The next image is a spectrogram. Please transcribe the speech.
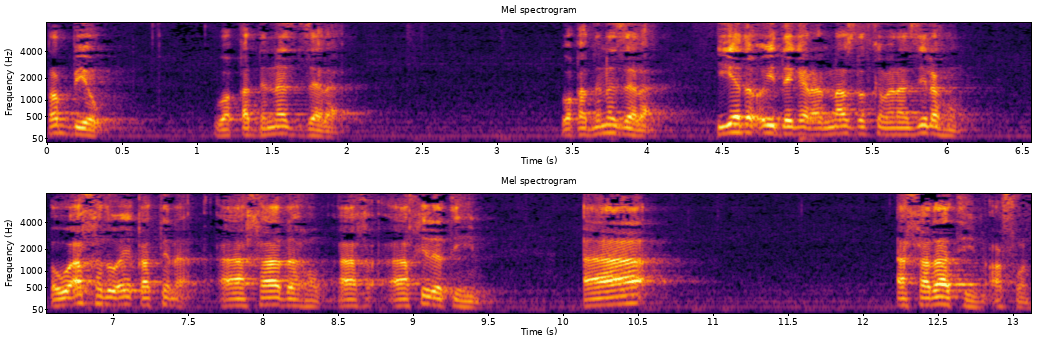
rabbiyow waqad nazla waqad nazala iyada oy degaan annaas dadka manaasilahum oo akhaduu ay qaateen aakhidatihim akhadaatihim cafwan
